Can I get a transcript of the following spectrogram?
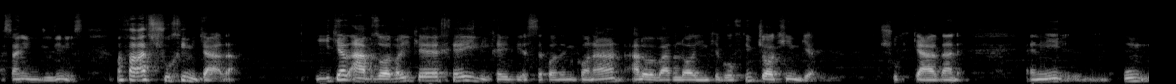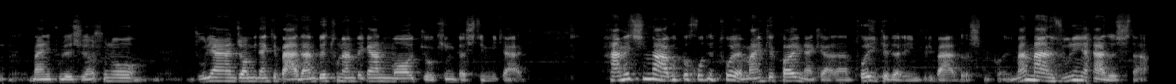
اصلا اینجوری نیست. من فقط شوخی می‌کردم. یکی از ابزارهایی که خیلی خیلی استفاده می‌کنن علاوه بر lying که گفتیم joking ه. شوخی کردنه. یعنی اون manipulation اشون رو جوری انجام میدن که بعدا بتونن بگن ما joking داشتیم می‌کردیم. همه چی مربوط به خود توه. من که کاری نکردم. تویی که داری اینجوری برداشت می‌کنی. من منظوری نداشتم.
